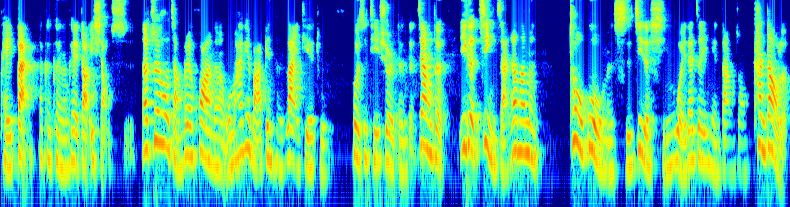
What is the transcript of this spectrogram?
陪伴，它可可能可以到一小时。那最后长辈画呢，我们还可以把它变成 LINE 贴图或者是 T 恤等等这样的一个进展，让他们透过我们实际的行为，在这一年当中看到了。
